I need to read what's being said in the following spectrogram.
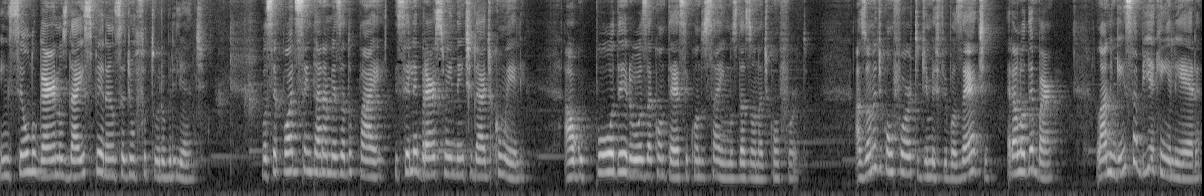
E em seu lugar nos dá a esperança de um futuro brilhante. Você pode sentar à mesa do Pai e celebrar sua identidade com Ele. Algo poderoso acontece quando saímos da zona de conforto. A zona de conforto de Mefibosete era Lodebar. Lá ninguém sabia quem ele era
